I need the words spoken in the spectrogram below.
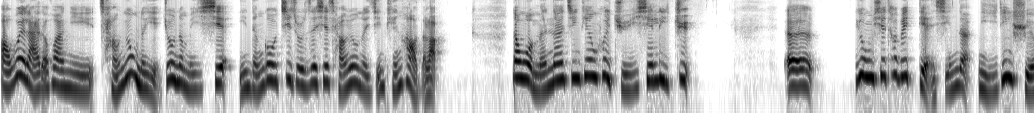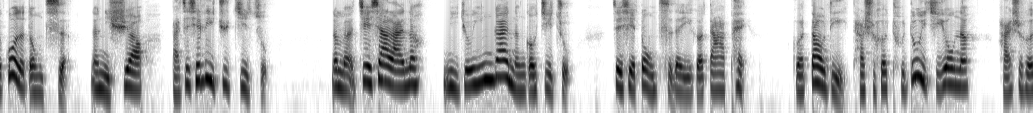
啊，未来的话，你常用的也就那么一些，你能够记住这些常用的已经挺好的了。那我们呢，今天会举一些例句，呃，用一些特别典型的你一定学过的动词，那你需要把这些例句记住。那么接下来呢，你就应该能够记住这些动词的一个搭配和到底它是和 to do 一起用呢，还是和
